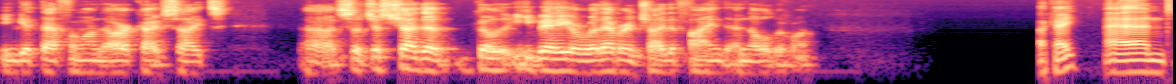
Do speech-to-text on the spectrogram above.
You can get that from one of the archive sites. Uh, so just try to go to eBay or whatever and try to find an older one. Okay, and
